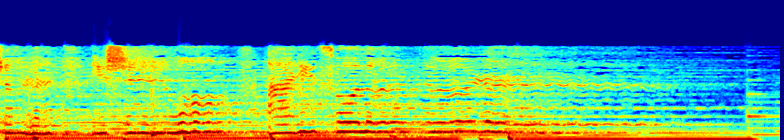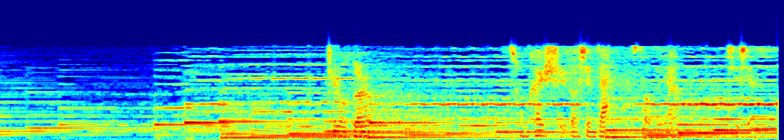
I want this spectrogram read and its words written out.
承认你是我爱错了的人？这首歌从开始到现在送大家，谢谢。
